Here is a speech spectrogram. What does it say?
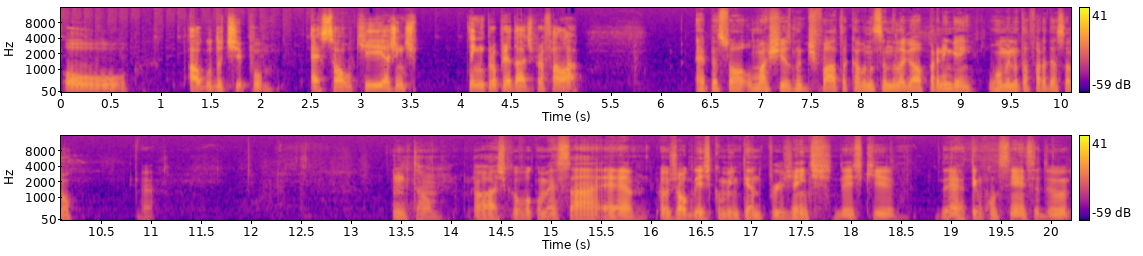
ou algo do tipo. É só o que a gente tem propriedade para falar. É, pessoal, o machismo de fato acaba não sendo legal pra ninguém. O homem não tá fora dessa, não. Então, eu acho que eu vou começar. É, eu jogo desde que eu me entendo por gente, desde que né, eu tenho consciência do,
